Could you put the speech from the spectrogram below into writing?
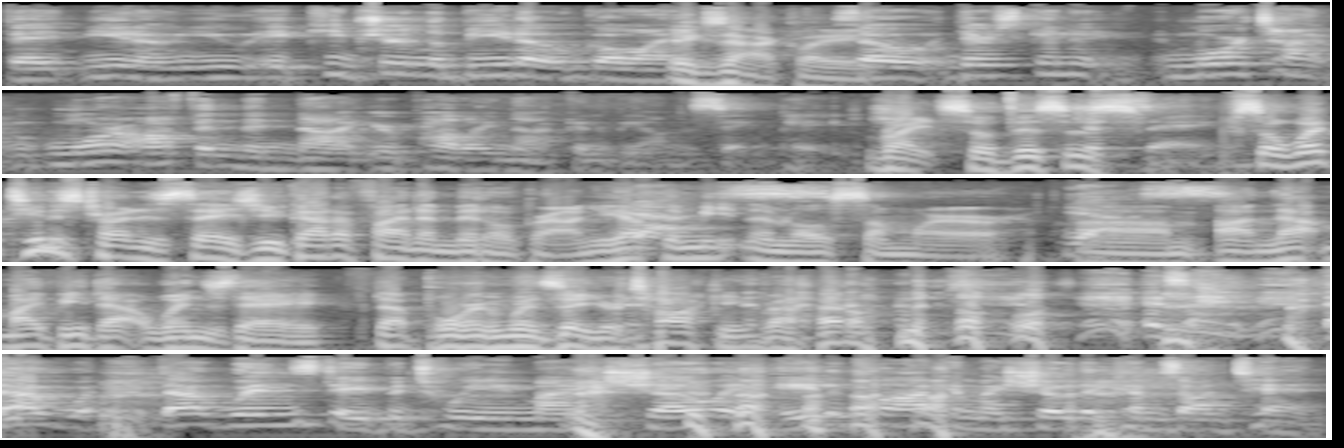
that you know you it keeps your libido going. Exactly. So there's gonna more time more often than not, you're probably not going to be on the same page. Right. So this is Just saying. so what Tina's trying to say is you got to find a middle ground. You have to meet in the middle somewhere. Yes. Um, and that might be that Wednesday, that boring Wednesday you're talking about. I don't know. It's like that that Wednesday between my show at eight o'clock and my show that comes on ten.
